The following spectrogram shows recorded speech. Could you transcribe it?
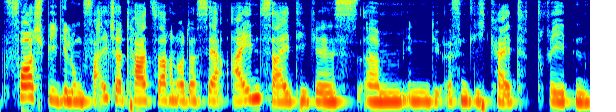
Vorspiegelung falscher Tatsachen oder sehr einseitiges ähm, in die Öffentlichkeit treten.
